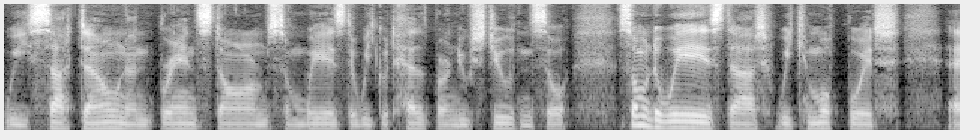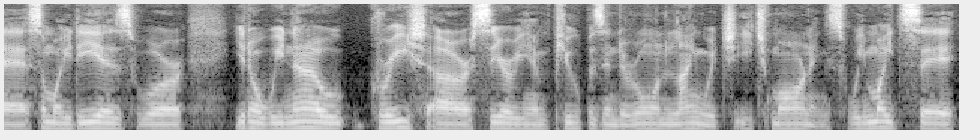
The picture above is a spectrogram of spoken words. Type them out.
we sat down and brainstormed some ways that we could help our new students. So some of the ways that we came up with uh, some ideas were, you know, we now greet our Syrian pupils in their own language each morning. So we might say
